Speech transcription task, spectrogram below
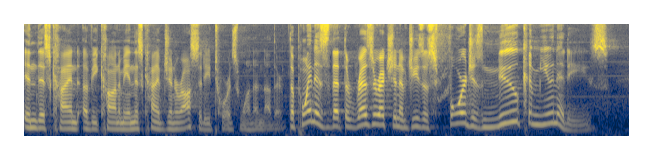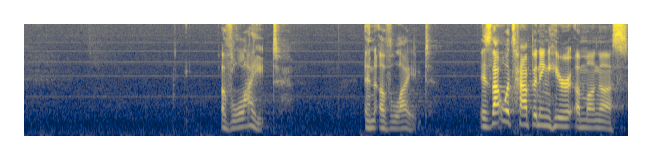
in this kind of economy and this kind of generosity towards one another. The point is that the resurrection of Jesus forges new communities of light and of light. Is that what's happening here among us?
